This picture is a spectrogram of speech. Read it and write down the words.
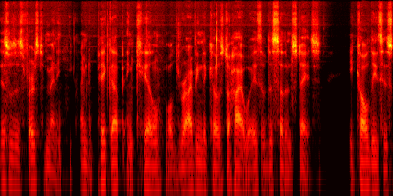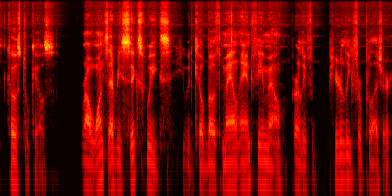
This was his first of many. He claimed to pick up and kill while driving the coastal highways of the southern states. He called these his coastal kills. Around once every six weeks, he would kill both male and female purely for, purely for pleasure.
